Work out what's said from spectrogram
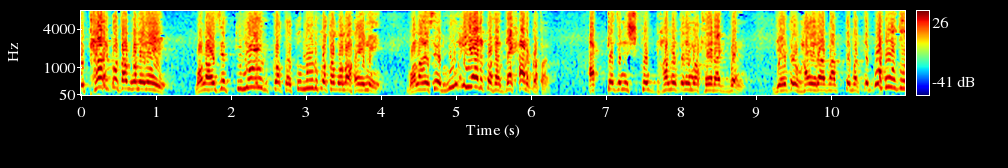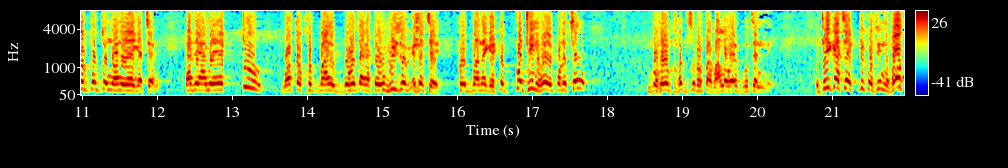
ওঠার কথা বলে নাই। বলা হয়েছে তুলুর কথা তুলুর কথা বলা হয়নি। বলা হয়েছে রুইয়ার কথা, দেখার কথা। একটা জিনিস খুব ভালো করে মাথায় রাখবেন। যেহেতু ভাইয়েরা বাড়তে বাড়তে বহু দূর পর্যন্ত নিয়ে গেছেন। কাজে আমি একটু গত খুদ্ায় বহু জায়গাতে অভিযোগ এসেছে। খুদ্া নাকি খুব কঠিন হয়ে পড়েছে। বহু শ্রোতা ভালোভাবে বুঝেননি। ঠিক আছে, একটু কঠিন হোক।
